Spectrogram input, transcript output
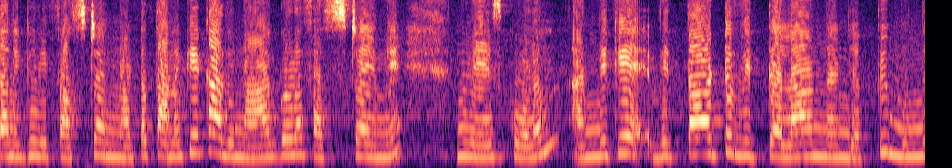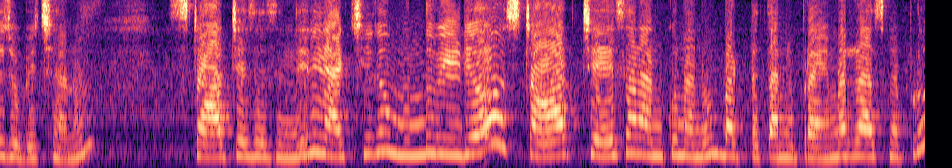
తనకి ఇది ఫస్ట్ అనమాట తనకే కాదు నాకు కూడా ఫస్ట్ టైమే నేను వేసుకోవడం. అందుకే వితౌట్ విత్ ఎలా ఉందని చెప్పి ముందు చూపించాను. స్టార్ట్ చేసేసింది. నేను యాక్చువల్గా ముందు వీడియో స్టార్ట్ చేశాను అనుకున్నాను బట్ తను ప్రైమర్ రాసినప్పుడు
